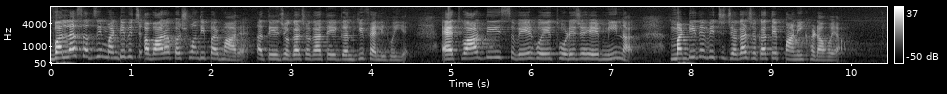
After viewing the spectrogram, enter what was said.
ਵੱਲਾ ਸਬਜ਼ੀ ਮੰਡੀ ਵਿੱਚ ਅਵਾਰਾ ਪਸ਼ੂਆਂ ਦੀ ਪਰਮਾਰ ਹੈ ਅਤੇ ਜਗ੍ਹਾ ਜਗ੍ਹਾ ਤੇ ਗੰਦਗੀ ਫੈਲੀ ਹੋਈ ਹੈ। ਐਤਵਾਰ ਦੀ ਸਵੇਰ ਹੋਏ ਥੋੜੇ ਜਿਹੇ ਮੀਂਹ ਨਾਲ ਮੰਡੀ ਦੇ ਵਿੱਚ ਜਗ੍ਹਾ ਜਗ੍ਹਾ ਤੇ ਪਾਣੀ ਖੜਾ ਹੋਇਆ।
